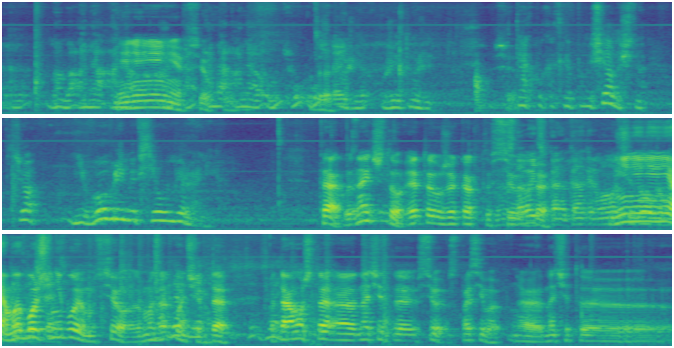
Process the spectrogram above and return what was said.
э, Мама, она, она, Не-не-не-не, она, всё. она, она у- у- Да. тоже, уже тоже. Всё. Так как-то получалось, что все не вовремя все умирали. Так, вы знаете что? Это уже как-то все. Давайте кон- конкретно. мы очень Не-не-не, долго мы больше не будем. Все, мы закончим, да. Потому что, э, значит, все, спасибо. Э, Значит, э,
